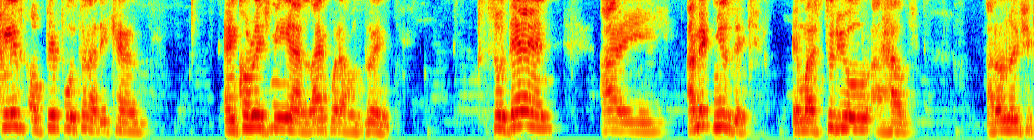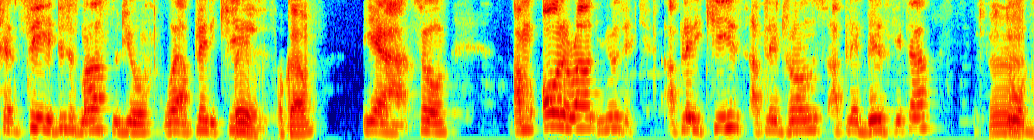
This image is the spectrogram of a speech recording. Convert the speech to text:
clips of people so that they can encourage me and like what I was doing. So then I I make music in my studio. I have I don't know if you can see this is my studio where I play the keys. Okay. Yeah, so I'm all around music. I play the keys, I play drums, I play bass guitar. Mm. No,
